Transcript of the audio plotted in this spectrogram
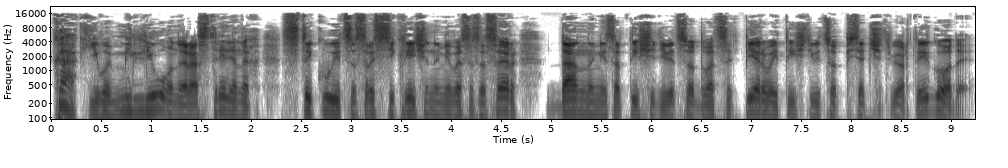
Как его миллионы расстрелянных стыкуются с рассекреченными в СССР данными за 1921-1954 годы?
